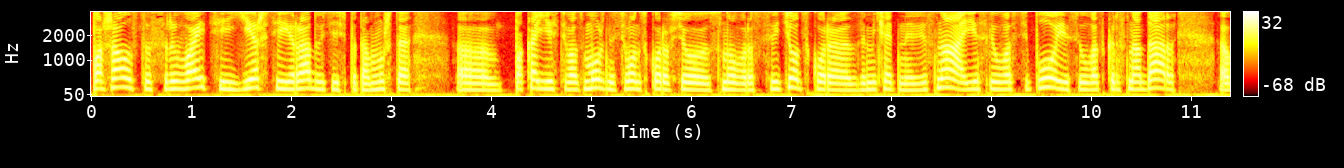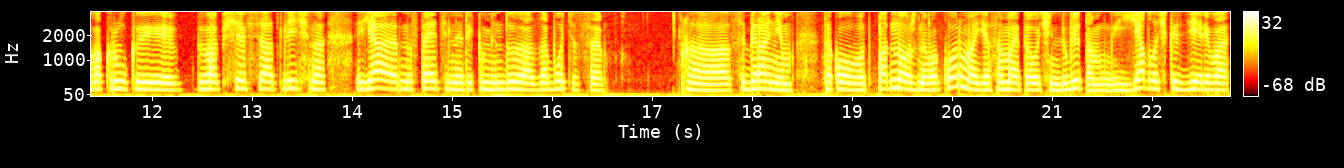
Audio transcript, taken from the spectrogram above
пожалуйста, срывайте, ешьте и радуйтесь, потому что пока есть возможность, вон скоро все снова расцветет, скоро замечательная весна, а если у вас тепло, если у вас Краснодар вокруг и вообще все отлично, я настоятельно рекомендую озаботиться собиранием такого вот подножного корма. Я сама это очень люблю. Там яблочко с дерева,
